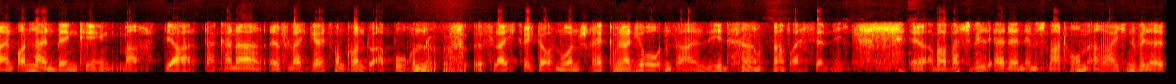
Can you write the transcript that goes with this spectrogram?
mein Online-Banking macht, ja, da kann er äh, vielleicht Geld vom Konto abbuchen. Vielleicht kriegt er auch nur einen Schreck, wenn er die roten Zahlen sieht. Man weiß ja nicht. Äh, aber was will er denn im Smart Home erreichen? Will er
